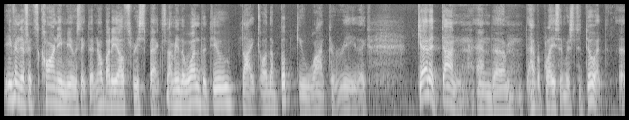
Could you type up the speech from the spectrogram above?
Even if it's corny music that nobody else respects. I mean, the one that you like or the book you want to read. Get it done and um, have a place in which to do it. Uh,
